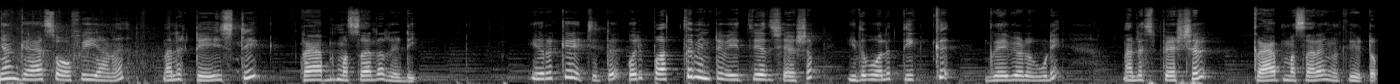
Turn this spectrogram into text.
ഞാൻ ഗ്യാസ് ഓഫ് ചെയ്യാണ്. നല്ല ടേസ്റ്റി ക്രാബ് മസാല റെഡി ഇറക്കി വെച്ചിട്ട് ഒരു പത്ത് മിനിറ്റ് വെയിറ്റ് ചെയ്ത ശേഷം ഇതുപോലെ തിക്ക് ഗ്രേവിയോട് കൂടി നല്ല സ്പെഷ്യൽ ക്രാബ് മസാല നിങ്ങൾക്ക് കിട്ടും.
